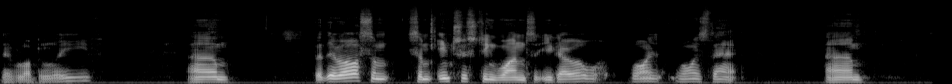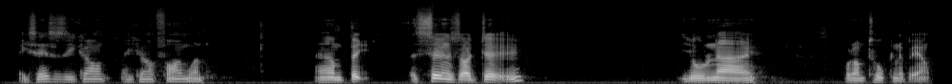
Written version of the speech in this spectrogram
level, I believe. Um, but there are some some interesting ones that you go, oh, why why is that? Um, he says he can't he can't find one. Um, but as soon as I do, you'll know what I'm talking about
